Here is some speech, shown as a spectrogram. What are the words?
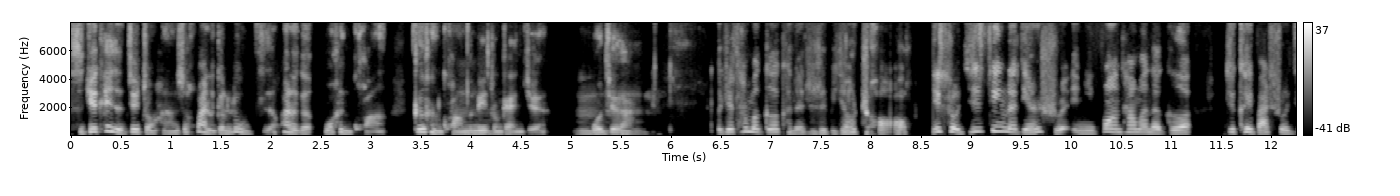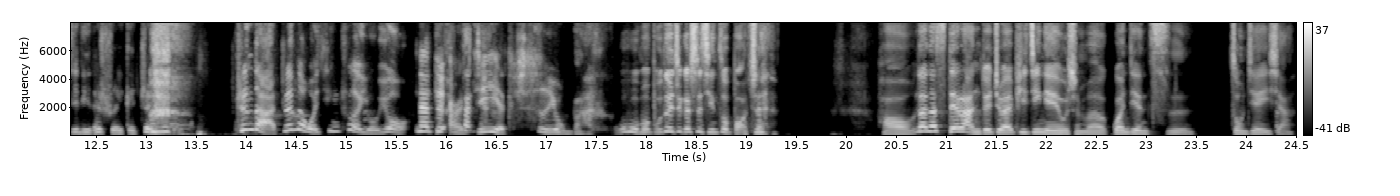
Stray Kids 这种好像是换了个路子，换了个我很狂，歌很狂的那种感觉。嗯，我觉得。我觉得他们歌可能只是比较吵。你手机进了点水，你放他们的歌就可以把手机里的水给震出来。真的，真的，我亲测有用。那对耳机也适用吧？我们不对这个事情做保证。好，那那 Stella，你对 JYP 今年有什么关键词总结一下？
